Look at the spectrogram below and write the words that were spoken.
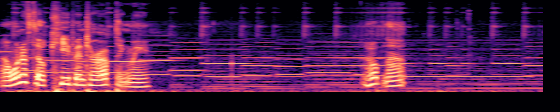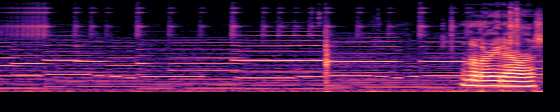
I wonder if they'll keep interrupting me. I hope not. Another eight hours.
